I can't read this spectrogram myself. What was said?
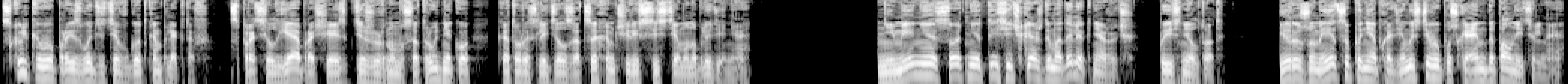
«Сколько вы производите в год комплектов?» — спросил я, обращаясь к дежурному сотруднику, который следил за цехом через систему наблюдения. «Не менее сотни тысяч каждой модели, княжич», — пояснил тот. «И, разумеется, по необходимости выпускаем дополнительные.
